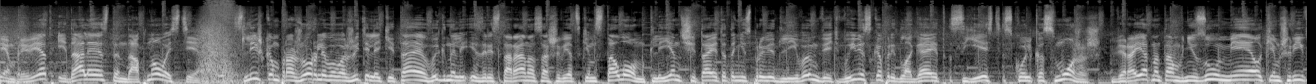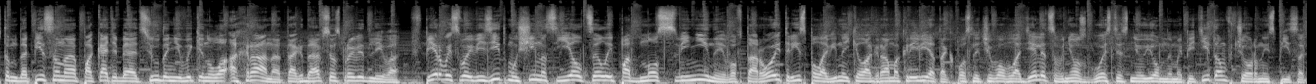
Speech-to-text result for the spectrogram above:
Всем привет и далее стендап новости. Слишком прожорливого жителя Китая выгнали из ресторана со шведским столом. Клиент считает это несправедливым, ведь вывеска предлагает съесть сколько сможешь. Вероятно, там внизу мелким шрифтом дописано «пока тебя отсюда не выкинула охрана», тогда все справедливо. В первый свой визит мужчина съел целый поднос свинины, во второй 3,5 килограмма креветок, после чего владелец внес гостя с неуемным аппетитом в черный список,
